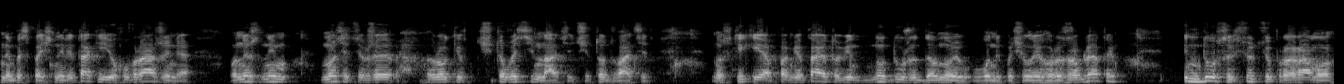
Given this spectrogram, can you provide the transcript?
небезпечний літак, і його враження. Вони ж ним носяться вже років чи то 18, чи то 20. Ну, скільки я пам'ятаю, то він ну дуже давно вони почали його розробляти. Індуси всю цю програму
